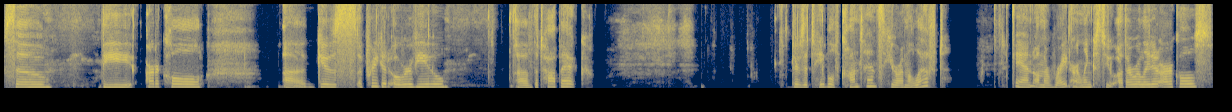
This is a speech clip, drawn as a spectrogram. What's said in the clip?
So the article uh, gives a pretty good overview of the topic. There's a table of contents here on the left, and on the right are links to other related articles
